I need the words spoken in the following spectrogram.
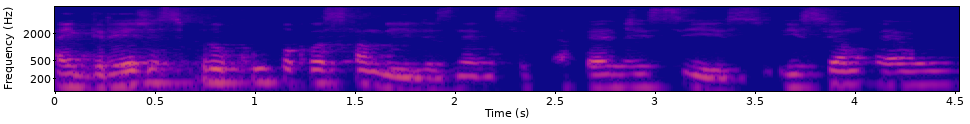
a igreja se preocupa com as famílias, né? Você até disse isso. Isso é, é um,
